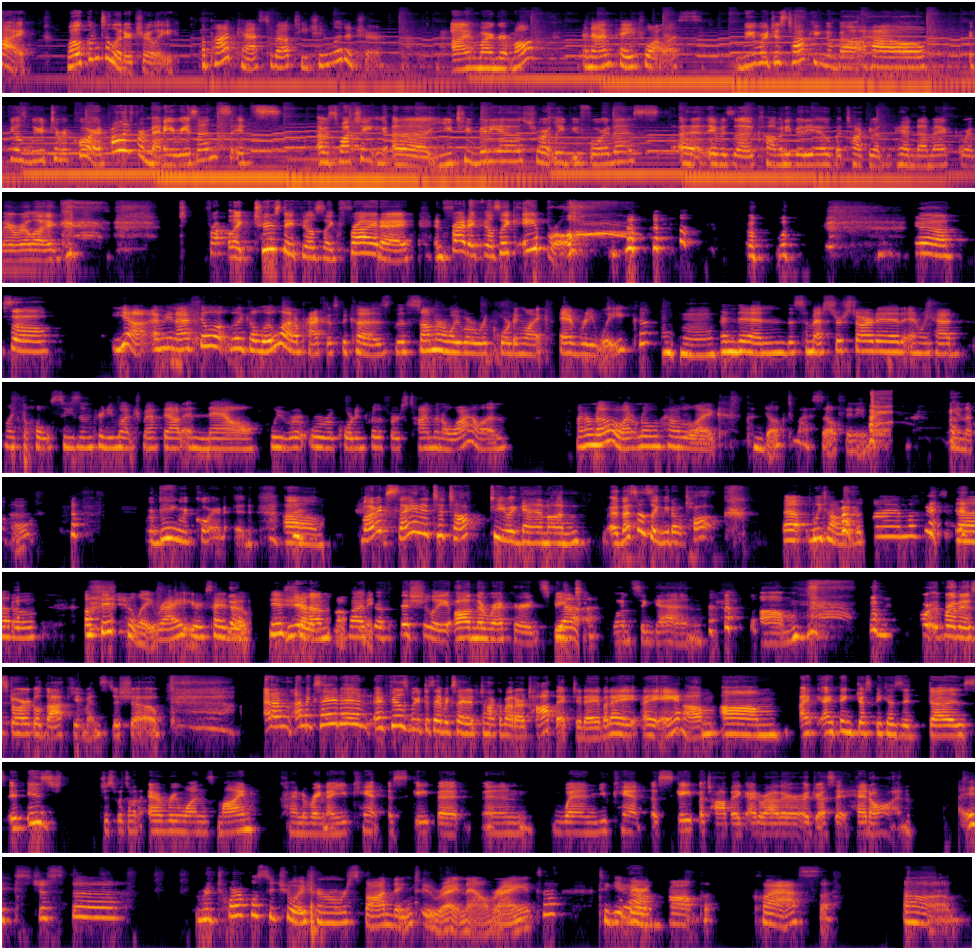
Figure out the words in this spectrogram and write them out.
Hi, welcome to Literaturely, a podcast about teaching literature. I'm Margaret Mock. And I'm Paige Wallace. We were just talking about how it feels weird to record, probably for many reasons. It's I was watching a YouTube video shortly before this. Uh, it was a comedy video, but talking about the pandemic, where they were like, like Tuesday feels like Friday, and Friday feels like April. yeah. So yeah, I mean, I feel like a little out of practice because this summer we were recording like every week. Mm-hmm. And then the semester started and we had like the whole season pretty much mapped out. And now we were, we're recording for the first time in a while. And I don't know. I don't know how to like conduct myself anymore, you know? we're being recorded. Um, but I'm excited to talk to you again on, that sounds like we don't talk. Uh, we talk all the time. So officially, right? You're excited yeah. to officially. Yeah, I'm officially on the record speak yeah. once again um, for, for the historical documents to show. And I'm, I'm excited. It feels weird to say I'm excited to talk about our topic today, but I, I am. Um, I, I think just because it does, it is just what's on everyone's mind kind of right now. You can't escape it. And when you can't escape a topic, I'd rather address it head on. It's just the rhetorical situation we're responding to right now, right? To get yeah. very prompt class. Um,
